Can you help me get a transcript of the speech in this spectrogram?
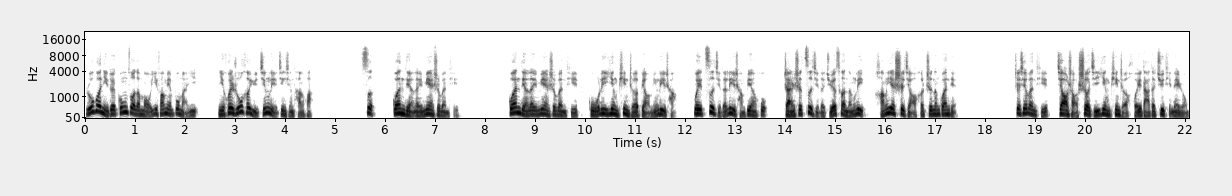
如果你对工作的某一方面不满意，你会如何与经理进行谈话？四、观点类面试问题。观点类面试问题鼓励应聘者表明立场，为自己的立场辩护，展示自己的决策能力、行业视角和职能观点。这些问题较少涉及应聘者回答的具体内容，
